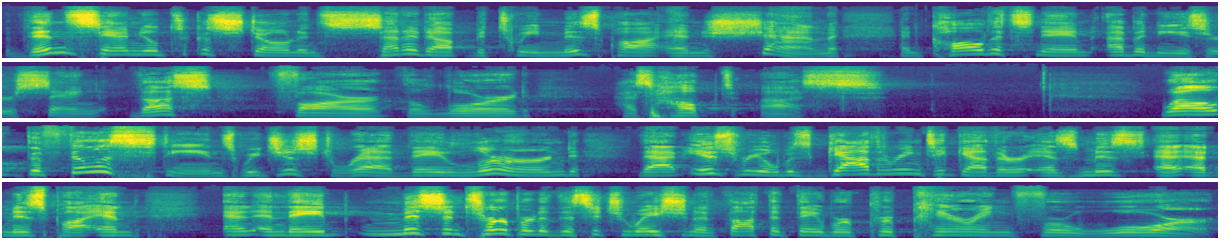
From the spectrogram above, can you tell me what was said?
Then Samuel took a stone and set it up between Mizpah and Shen and called its name Ebenezer, saying, Thus far the Lord has helped us. Well, the Philistines, we just read, they learned that Israel was gathering together as Miz, at Mizpah, and, and, and they misinterpreted the situation and thought that they were preparing for war,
